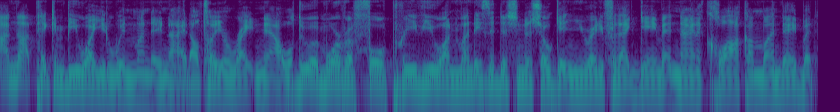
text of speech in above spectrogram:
I'm not picking BYU to win Monday night. I'll tell you right now. We'll do a more of a full preview on Monday's edition of the show, getting you ready for that game at nine o'clock on Monday. But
